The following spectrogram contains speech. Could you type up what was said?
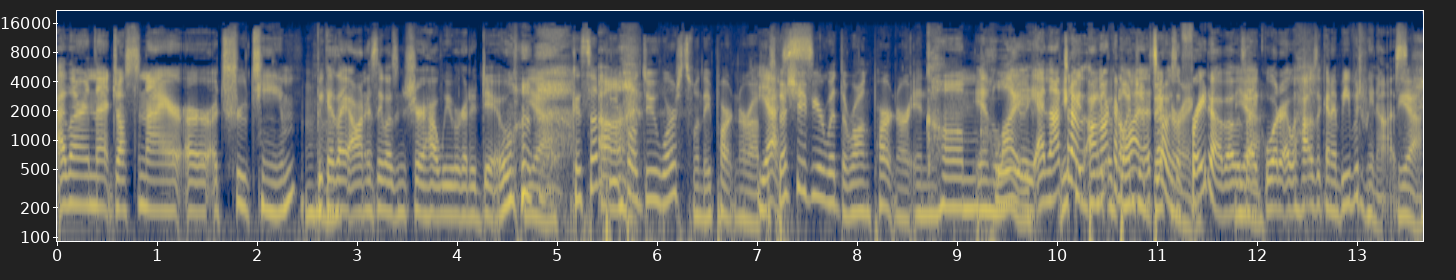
I learned that Justin and I are, are a true team because I honestly wasn't sure how we were going to do. Yeah, because some people do worse when they partner up, Uh, yes. especially if you're with the wrong partner in in life. And that's It what I, I'm not gonna lie. of That's what I was afraid of. I was Yeah. like, what? How's it going to be between us? Yeah.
